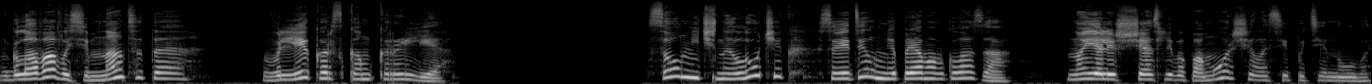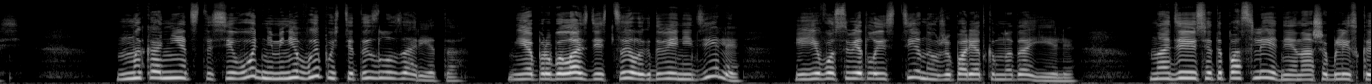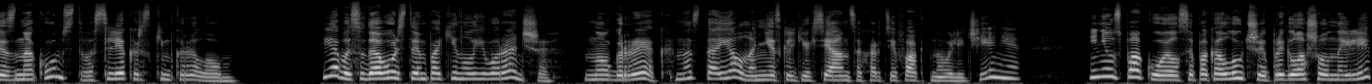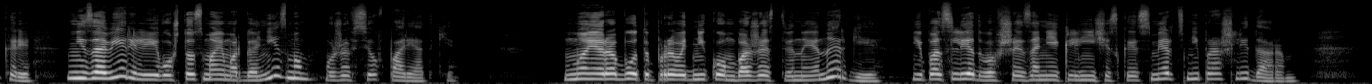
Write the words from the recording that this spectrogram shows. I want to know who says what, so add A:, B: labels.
A: Глава 18. В лекарском крыле. Солнечный лучик светил мне прямо в глаза, но я лишь счастливо поморщилась и потянулась. Наконец-то сегодня меня выпустят из лазарета. Я пробыла здесь целых две недели, и его светлые стены уже порядком надоели. Надеюсь, это последнее наше близкое знакомство с лекарским крылом. Я бы с удовольствием покинул его раньше, но Грег настоял на нескольких сеансах артефактного лечения и не успокоился, пока лучшие приглашенные лекари не заверили его, что с моим организмом уже все в порядке. Моя работа проводником божественной энергии и последовавшая за ней клиническая смерть не прошли даром.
